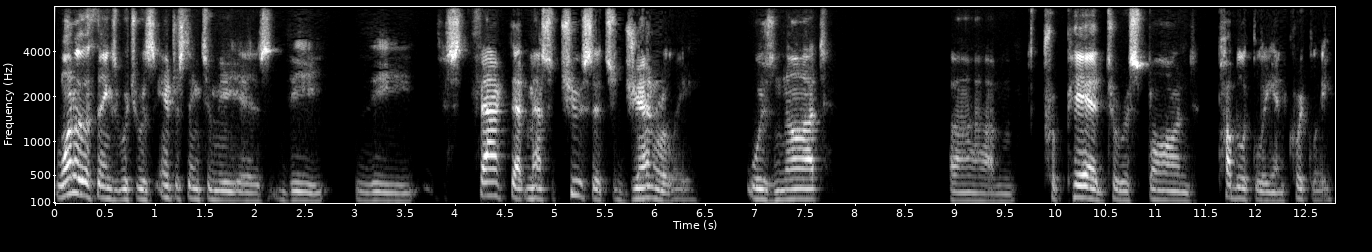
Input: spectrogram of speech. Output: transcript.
One of the things which was interesting to me is the, the fact that Massachusetts generally was not um, prepared to respond publicly and quickly.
